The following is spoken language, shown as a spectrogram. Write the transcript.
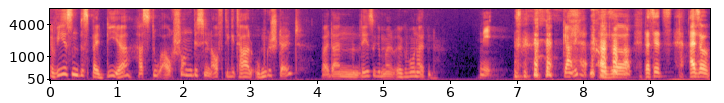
Wie ist denn das bei dir? Hast du auch schon ein bisschen auf digital umgestellt bei deinen Lesegewohnheiten? Nee. Gar nicht? Also, das jetzt, also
